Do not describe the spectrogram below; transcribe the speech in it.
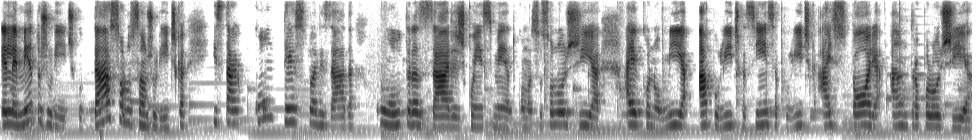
elemento jurídico, da solução jurídica, estar contextualizada com outras áreas de conhecimento, como a sociologia, a economia, a política, a ciência política, a história, a antropologia.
